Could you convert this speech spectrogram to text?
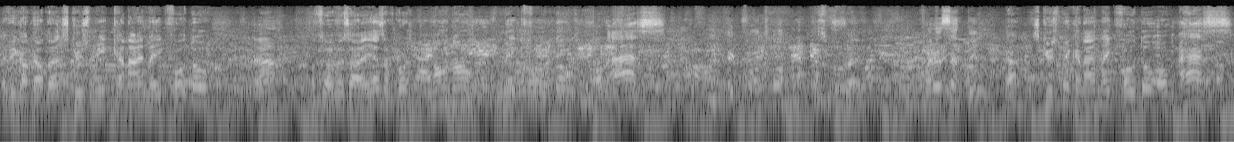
Jeg fikk akkurat det. 'Excuse me, can I make photo?' Ja. Og så sa jeg 'Yes, of course'. 'No, no, make photo of ass'. For en setting! Ja, 'Excuse me, can I make photo of ass'?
